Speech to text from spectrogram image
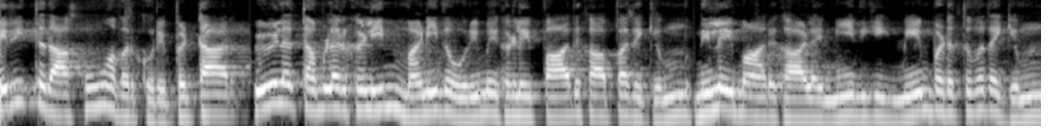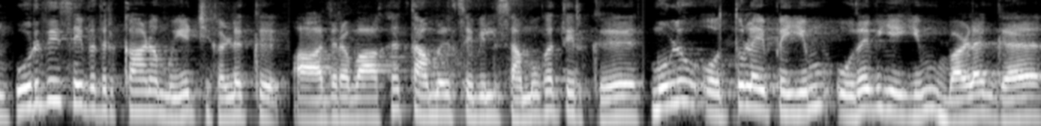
எரித்ததாகவும் அவர் குறிப்பிட்டார். ஈழத் தமிழர்களின் மனித உரிமைகளை பாதுகாப்பதையும் நிலை மாறுகால நீதியை மேம்படுத்துவதையும் உறுதி செய்வதற்கான முயற்சிகளுக்கு ஆதரவாக தமிழ் சிவில் சமூகத்திற்கு முழு ஒத்துழைப்பையும் உதவியையும் வழங்க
